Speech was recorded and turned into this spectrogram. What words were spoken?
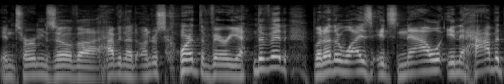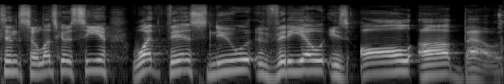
in terms of uh, having that underscore at the very end of it, but otherwise, it's now Inhabitants. So let's go see what this new video is all about.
